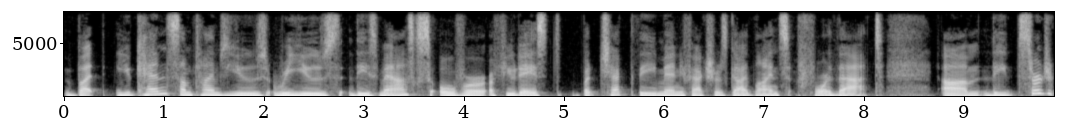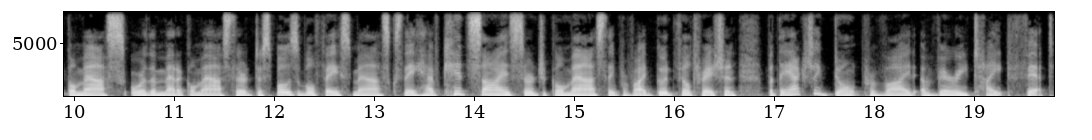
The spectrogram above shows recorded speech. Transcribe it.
but you can sometimes use reuse these masks over a few days, but check the manufacturer's guidelines for that. Um, the surgical masks or the medical masks, they're disposable face masks. They have kid size surgical masks. They provide good filtration, but they actually don't provide a very tight fit.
